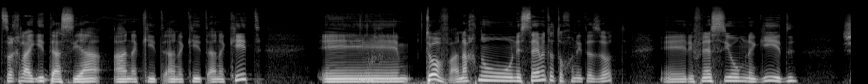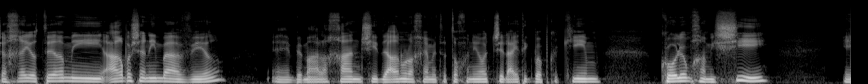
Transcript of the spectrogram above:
צריך להגיד, תעשייה ענקית, ענקית, ענקית. נכון. טוב, אנחנו נסיים את התוכנית הזאת. לפני סיום נגיד, שאחרי יותר מארבע שנים באוויר, אה, במהלכן שידרנו לכם את התוכניות של הייטק בפקקים כל יום חמישי, אה,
